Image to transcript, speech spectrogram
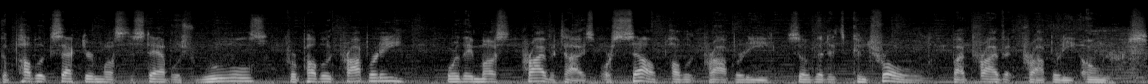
the public sector must establish rules for public property or they must privatize or sell public property so that it's controlled by private property owners.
